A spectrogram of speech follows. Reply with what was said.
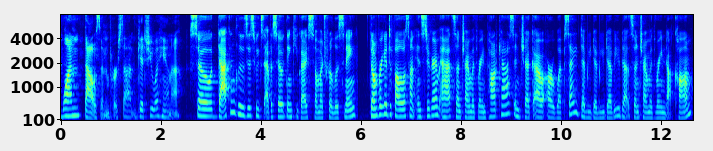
1000% get you a Hannah. So that concludes this week's episode. Thank you guys so much for listening. Don't forget to follow us on Instagram at Sunshine with Rain Podcast and check out our website, www.sunshinewithrain.com.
